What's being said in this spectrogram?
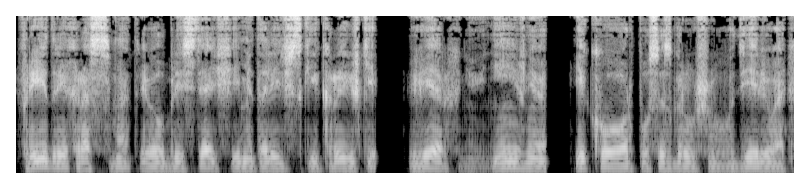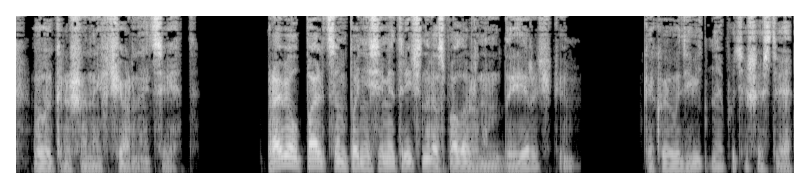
Фридрих рассматривал блестящие металлические крышки, верхнюю и нижнюю, и корпус из грушевого дерева, выкрашенный в черный цвет. Провел пальцем по несимметрично расположенным дырочкам. Какое удивительное путешествие.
